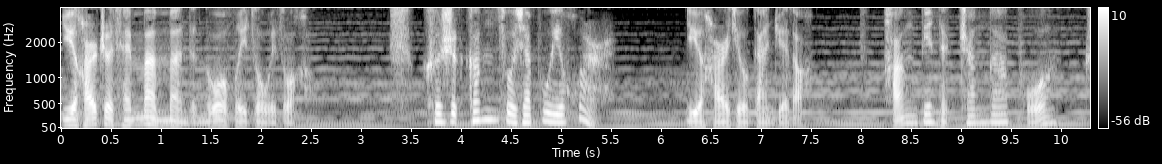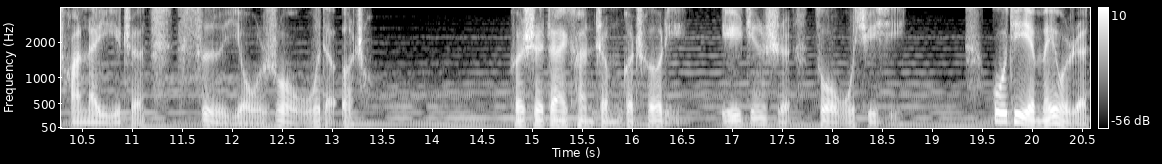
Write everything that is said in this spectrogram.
女孩这才慢慢的挪回座位坐好。可是刚坐下不一会儿，女孩就感觉到旁边的张阿婆传来一阵似有若无的恶臭。可是再看整个车里已经是座无虚席，估计也没有人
